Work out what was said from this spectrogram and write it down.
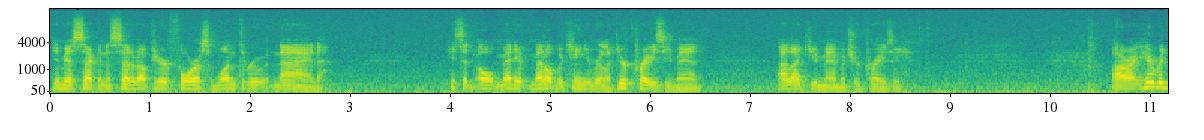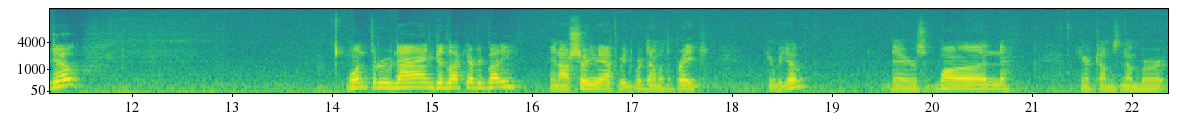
Give me a second to set it up here for us. One through nine. He said, "Oh, metal, bikini relic. You're crazy, man. I like you, man, but you're crazy." All right, here we go. One through nine. Good luck, everybody. And I'll show you after we're done with the break. Here we go. There's one. Here comes number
